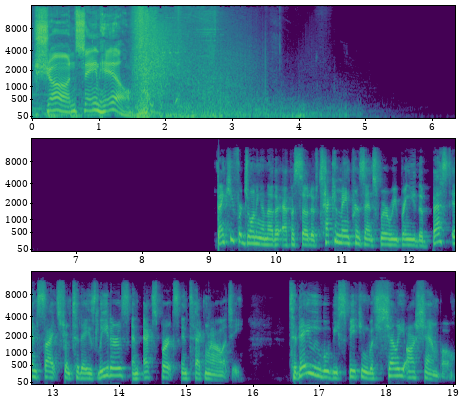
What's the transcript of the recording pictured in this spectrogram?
Sean St. Hill. Thank you for joining another episode of Tech and Main Presents, where we bring you the best insights from today's leaders and experts in technology. Today, we will be speaking with Shelly Archambeau.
